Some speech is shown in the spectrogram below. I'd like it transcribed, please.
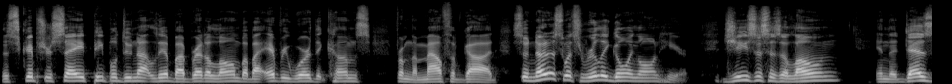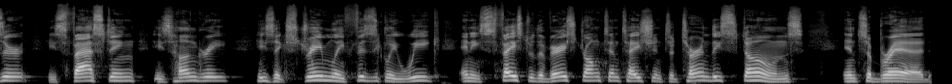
the scriptures say people do not live by bread alone, but by every word that comes from the mouth of God. So notice what's really going on here. Jesus is alone in the desert. He's fasting. He's hungry. He's extremely physically weak, and he's faced with a very strong temptation to turn these stones into bread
